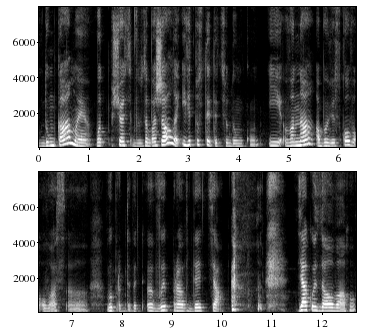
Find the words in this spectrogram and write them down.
думками от щось забажали і відпустити цю думку. І вона обов'язково у вас виправдиться. е. Дякую за увагу.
